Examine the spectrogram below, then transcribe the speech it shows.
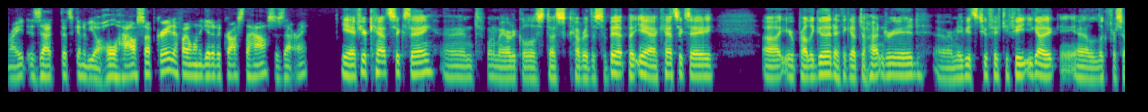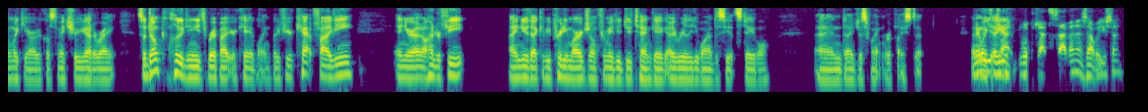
right is that that's going to be a whole house upgrade if i want to get it across the house is that right yeah if you're cat 6a and one of my articles does cover this a bit but yeah cat 6a uh, you're probably good. I think up to 100 or maybe it's 250 feet. You got to you know, look for some wiki articles to make sure you got it right. So don't conclude you need to rip out your cabling. But if you're Cat 5e and you're at 100 feet, I knew that could be pretty marginal for me to do 10 gig. I really wanted to see it stable, and I just went and replaced it. And with, I, Cat, I, with Cat 7, is that what you said?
